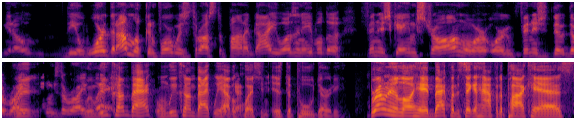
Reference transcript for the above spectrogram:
you know the award that I'm looking for was thrust upon a guy who wasn't able to finish games strong or or finish the, the right when, games the right when way. we come back, when we come back, we have okay. a question. Is the pool dirty? Brown and Lawhead back for the second half of the podcast.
